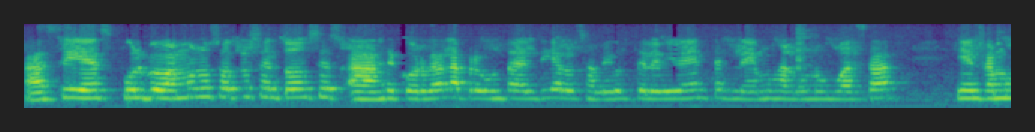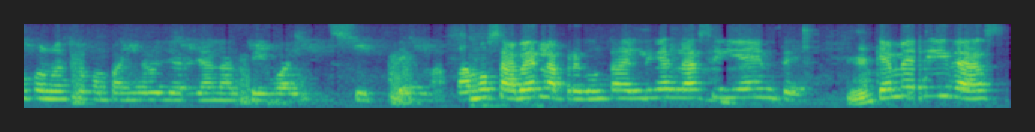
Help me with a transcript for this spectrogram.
Así es, Fulvio. Vamos nosotros entonces a recordar la pregunta del día. Los amigos televidentes, leemos algunos WhatsApp y entramos con nuestro compañero Yerjan Antigua y su tema. Vamos a ver, la pregunta del día es la siguiente. ¿Qué medidas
